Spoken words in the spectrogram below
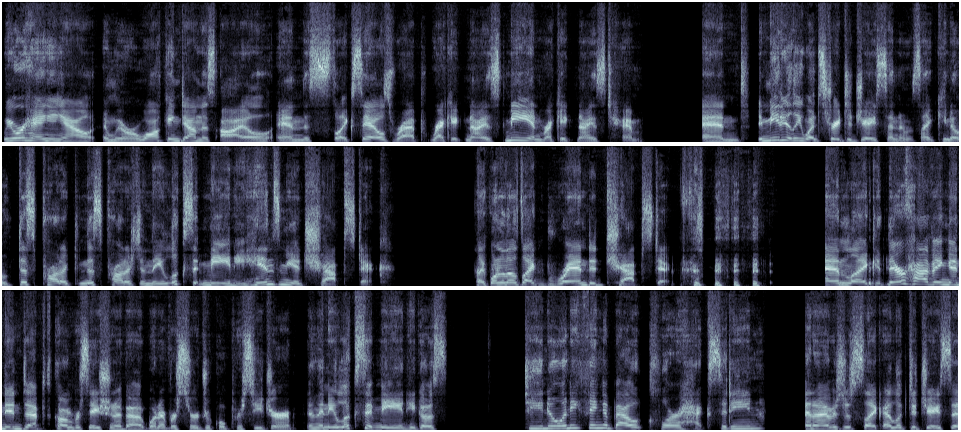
We were hanging out and we were walking down this aisle, and this like sales rep recognized me and recognized him. And immediately went straight to Jason and was like, you know, this product and this product. And he looks at me and he hands me a chapstick, like one of those like branded chapsticks. And like they're having an in depth conversation about whatever surgical procedure. And then he looks at me and he goes, Do you know anything about chlorhexidine? And I was just like, I looked at Jason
